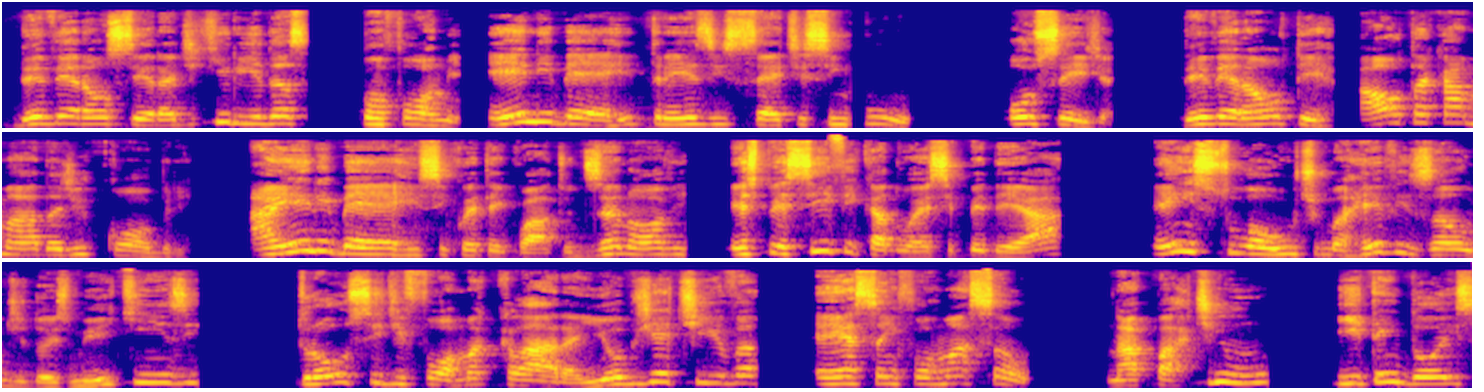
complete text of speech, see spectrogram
deverão ser adquiridas conforme NBR 13751, ou seja, deverão ter alta camada de cobre. A NBR 5419, específica do SPDA, em sua última revisão de 2015, trouxe de forma clara e objetiva essa informação, na parte 1, item 2,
